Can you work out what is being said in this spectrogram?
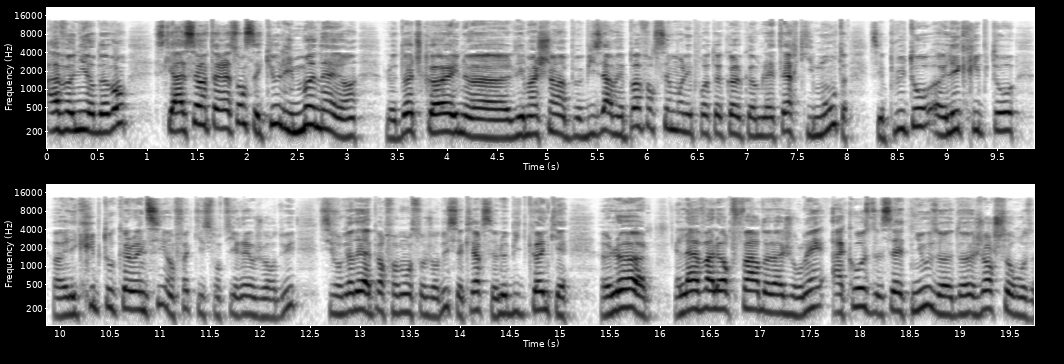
à venir devant. Ce qui est assez intéressant, c'est que les monnaies, hein, le Dogecoin, euh, les machins un peu bizarres, mais pas forcément les protocoles comme l'Ether qui montent. C'est plutôt euh, les cryptos, les cryptocurrencies en fait qui sont tirés aujourd'hui. Si vous regardez la performance aujourd'hui, c'est clair, c'est le Bitcoin qui est le la valeur phare de la journée à cause de cette news de George Soros.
